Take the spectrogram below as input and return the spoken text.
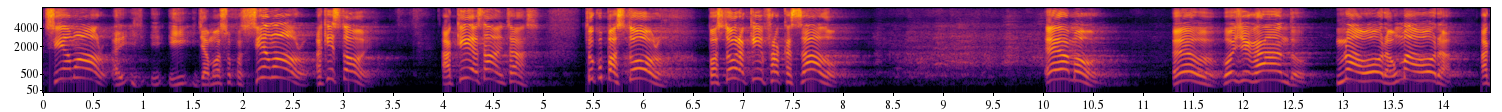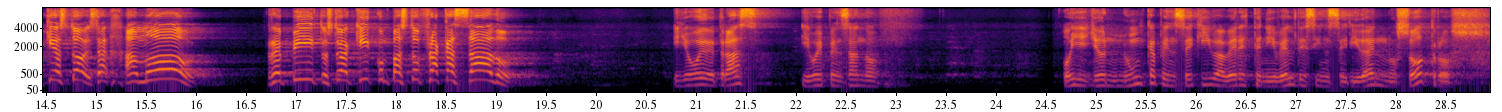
sí, amor. Y, llamó a su pastor, sí, amor, aquí estoy. Aquí está, estás. Tú pastor, pastor aquí fracasado. Eh, amor, eh, voy llegando. Una hora, una hora. Aquí estoy. Amor, repito, estoy aquí con pastor fracasado. Y yo voy detrás y voy pensando, oye, yo nunca pensé que iba a haber este nivel de sinceridad en nosotros.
